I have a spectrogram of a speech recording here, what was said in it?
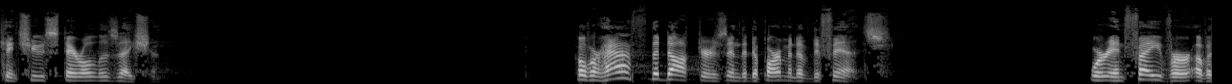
can choose sterilization. Over half the doctors in the Department of Defense were in favor of a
